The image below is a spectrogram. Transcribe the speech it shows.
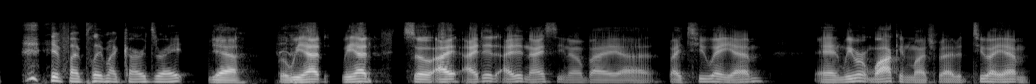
if I play my cards right. Yeah, but we had we had so I I did I did nice you know by uh by 2 a.m. and we weren't walking much but at 2 a.m.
